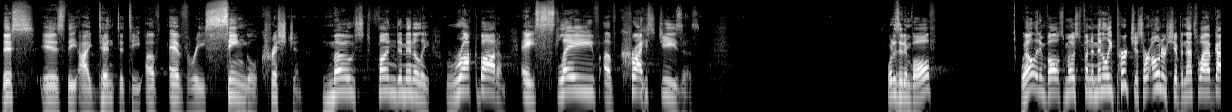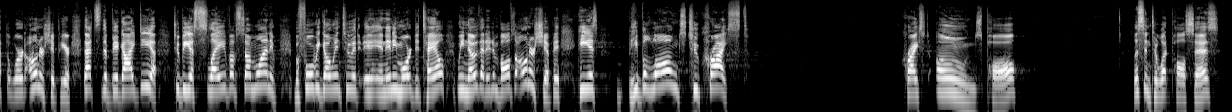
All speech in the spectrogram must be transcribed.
This is the identity of every single Christian. Most fundamentally, rock bottom, a slave of Christ Jesus. What does it involve? Well, it involves most fundamentally purchase or ownership, and that's why I've got the word ownership here. That's the big idea. To be a slave of someone, if, before we go into it in any more detail, we know that it involves ownership. It, he, is, he belongs to Christ. Christ owns Paul. Listen to what Paul says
